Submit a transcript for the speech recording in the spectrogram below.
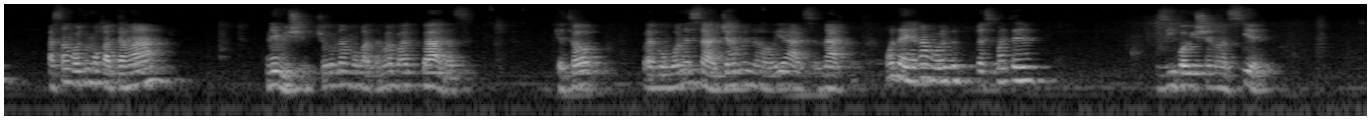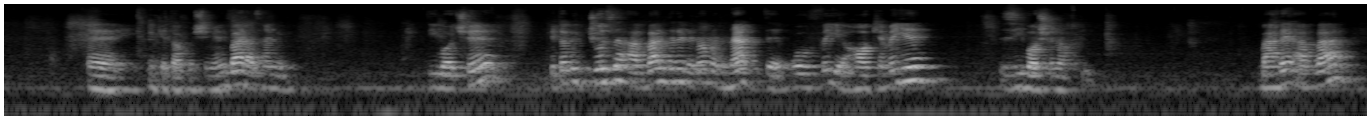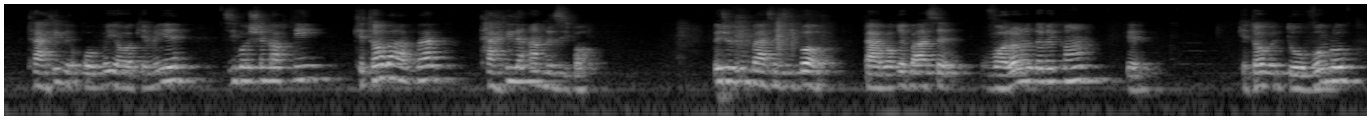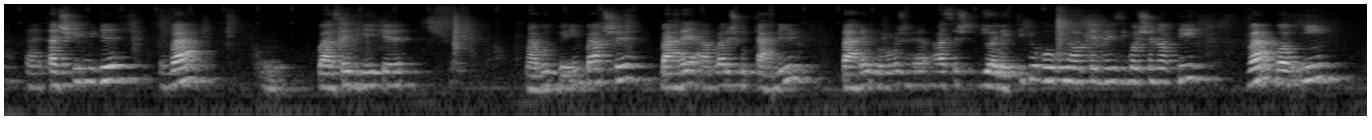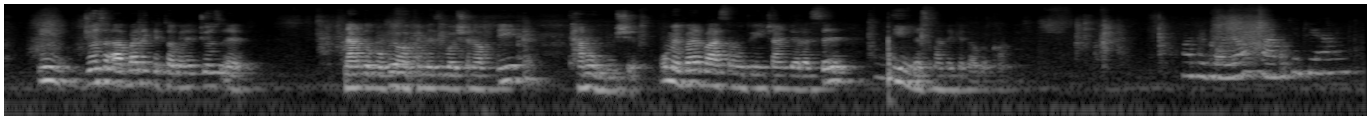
اصلا وارد مقدمه نمیشیم. چون گفتم مقدمه باید بعد از کتاب به عنوان سرجم نهایی عرصه نقد. ما دقیقا وارد قسمت زیبایی شناسی این کتاب میشیم. یعنی بعد از همین دیباچه کتاب جزء اول داره به نام نقد قوه حاکمه زیبا شناختی بهره اول تحلیل قوه حاکمه زیبا شناختی کتاب اول تحلیل امر زیبا. به جز این بحث زیبا در واقع بحث والا رو داره کان که کتاب دوم رو تشکیل میده و بحث دیگه که مربوط به این بخشه بهره اولش بود تحلیل بهره دومش هستش دیالکتیک قوه حاکمه زیبا شناختی و با این این جزء اول کتاب یعنی جزء نقد قوه حاکمه زیبا شناختی تموم میشه. اون محور بحثمون تو این چند جلسه این قسمت کتاب کانت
